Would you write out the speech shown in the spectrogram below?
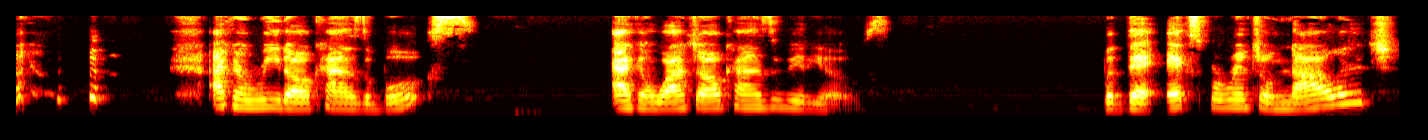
I can read all kinds of books. I can watch all kinds of videos. But that experiential knowledge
